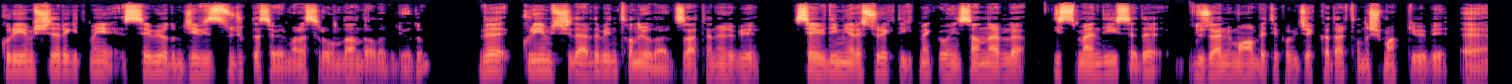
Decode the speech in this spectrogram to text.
kuru yemişçilere gitmeyi seviyordum. Ceviz sucuk da severim. Ara sıra ondan da alabiliyordum. Ve kuru yemişçiler de beni tanıyorlardı. Zaten öyle bir sevdiğim yere sürekli gitmek ve o insanlarla ismen değilse de düzenli muhabbet yapabilecek kadar tanışmak gibi bir e,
